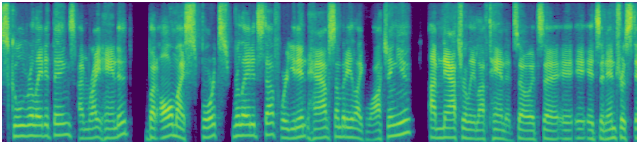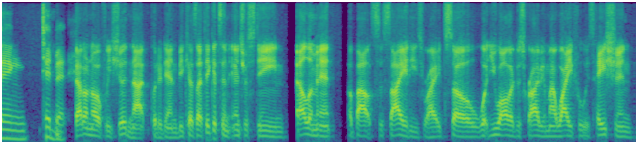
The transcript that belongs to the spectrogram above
school related things, I'm right-handed, but all my sports related stuff where you didn't have somebody like watching you, I'm naturally left-handed. So it's a it's an interesting tidbit. I don't know if we should not put it in because I think it's an interesting element about societies, right? So what you all are describing, my wife who is Haitian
